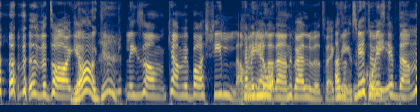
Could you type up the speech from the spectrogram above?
överhuvudtaget. Ja, gud. Liksom, kan vi bara chilla Kan med vi hela den Alltså, vet, du vad självutvecklingsskiten?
